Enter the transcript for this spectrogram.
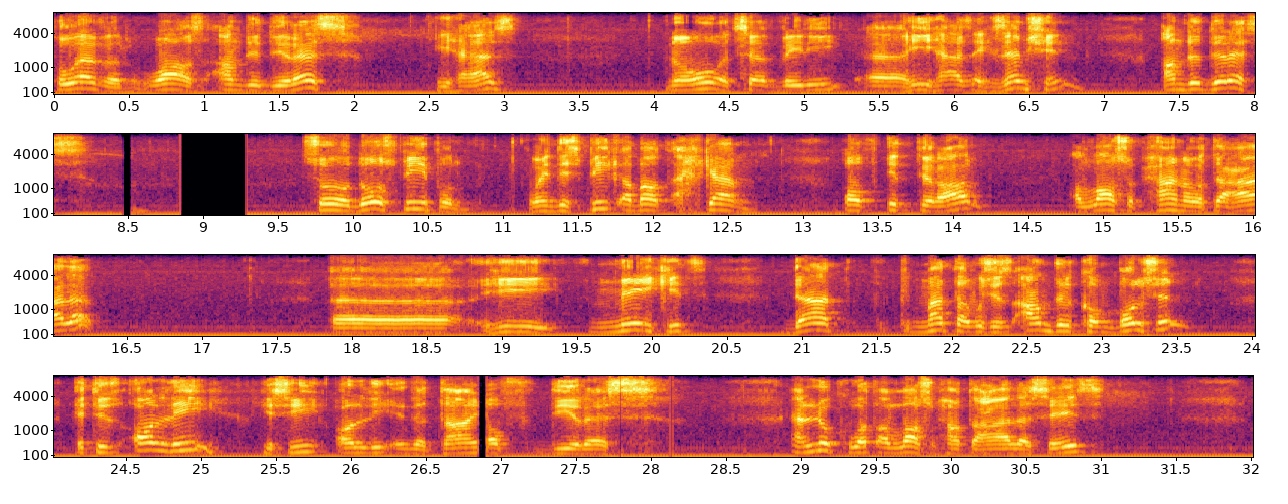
Whoever was under duress, he has no, it's a very, uh, he has exemption under duress. So those people, when they speak about ahkam of ittirar, Allah subhanahu wa ta'ala, uh, he make it that matter which is under compulsion, it is only, you see, only in the time of duress. And look what Allah subhanahu wa ta'ala says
